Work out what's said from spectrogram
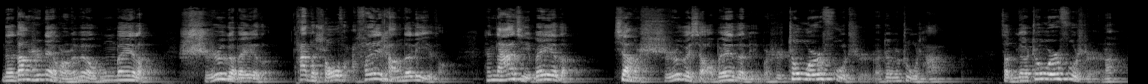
那当时那会儿没有公杯了，十个杯子，他的手法非常的利索。他拿起杯子，像十个小杯子里边是周而复始的这么注茶。怎么叫周而复始呢？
